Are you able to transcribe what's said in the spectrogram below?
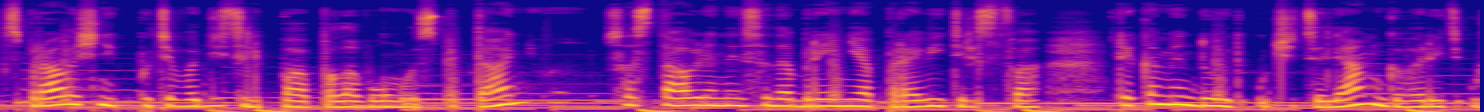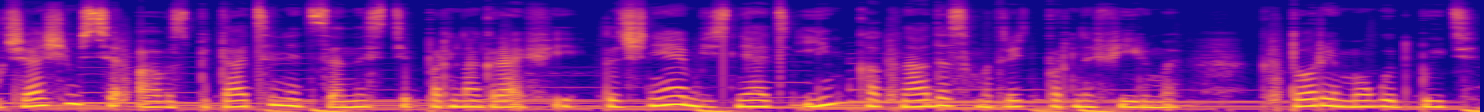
Справочник «Путеводитель по половому воспитанию», составленный с одобрения правительства, рекомендует учителям говорить учащимся о воспитательной ценности порнографии, точнее объяснять им, как надо смотреть порнофильмы, которые могут быть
